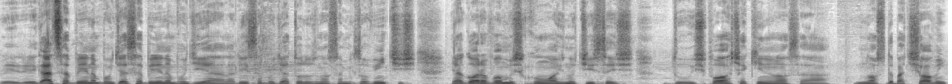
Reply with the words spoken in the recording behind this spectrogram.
obrigado Sabrina, bom dia Sabrina, bom dia Larissa, bom dia a todos os nossos amigos ouvintes. E agora vamos com as notícias do esporte aqui no, nossa, no nosso debate jovem.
